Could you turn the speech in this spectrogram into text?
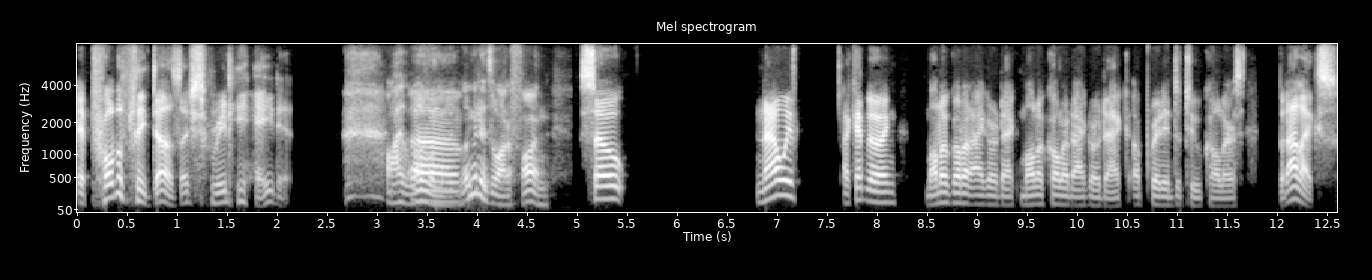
It probably does. I just really hate it. Oh, I love Um, limited. Limited's a lot of fun. So now we've I kept going monocolored aggro deck, monocolored aggro deck, upgrade into two colors. But Alex,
